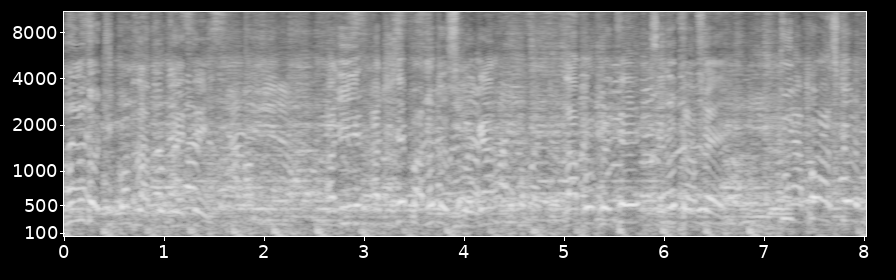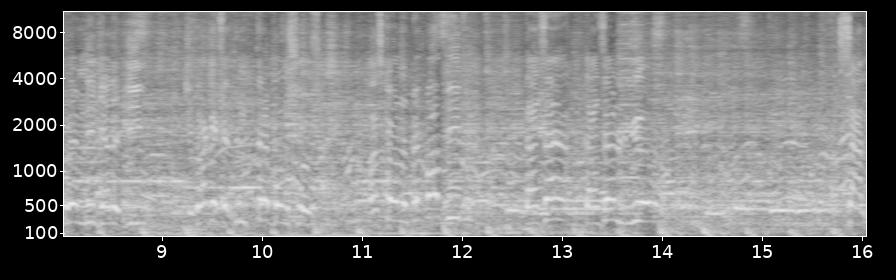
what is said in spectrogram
nous nous occupons de la propriété. Advisé par notre slogan, la propriété, c'est notre affaire. Tout rapport à ce que le Premier ministre vient de dire, je crois que c'est une très bonne chose. Parce qu'on ne peut pas vivre dans un, dans un lieu sale.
